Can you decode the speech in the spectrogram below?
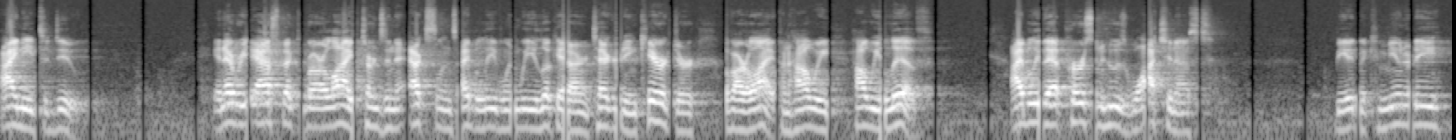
I need to do. In every aspect of our life turns into excellence, I believe, when we look at our integrity and character of our life and how we, how we live. I believe that person who's watching us, be it in the community,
